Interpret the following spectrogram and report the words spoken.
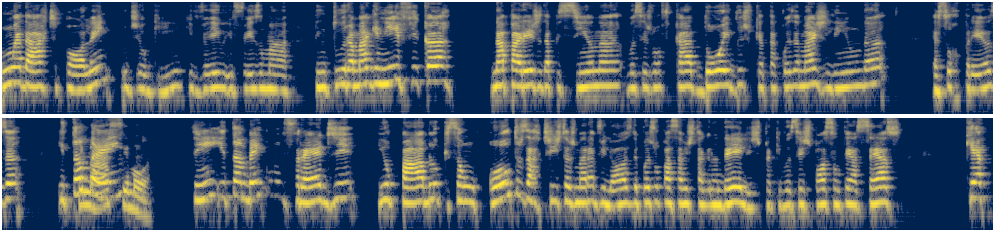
Um é da Arte Pólen, o Dioguinho, que veio e fez uma pintura magnífica na parede da piscina. Vocês vão ficar doidos, porque tá a coisa mais linda. É surpresa. E também, sim, e também com o Fred e o Pablo, que são outros artistas maravilhosos. Depois vou passar o Instagram deles para que vocês possam ter acesso. Que é,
